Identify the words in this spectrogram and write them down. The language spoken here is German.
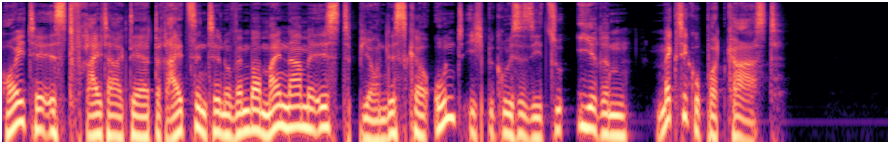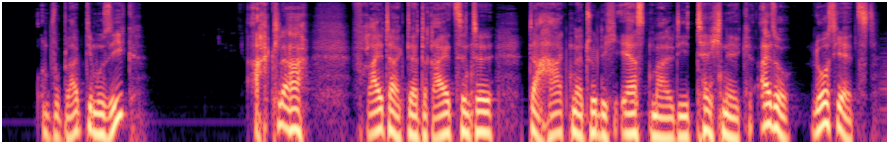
Heute ist Freitag, der 13. November. Mein Name ist Björn Lisker und ich begrüße Sie zu Ihrem Mexiko-Podcast. Und wo bleibt die Musik? Ach klar, Freitag, der 13. Da hakt natürlich erstmal die Technik. Also, los jetzt.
